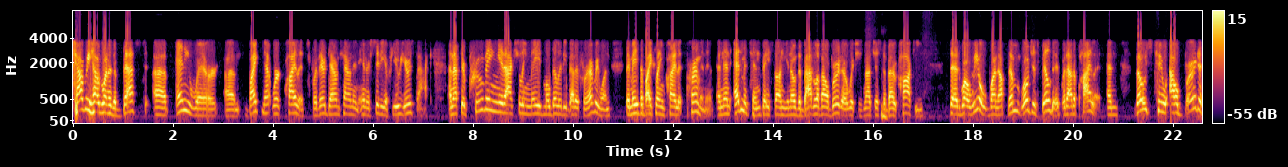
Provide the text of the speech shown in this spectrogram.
Calgary held one of the best uh, anywhere um, bike network pilots for their downtown and inner city a few years back. And after proving it actually made mobility better for everyone, they made the bike lane pilot permanent. And then Edmonton, based on, you know, the Battle of Alberta, which is not just about hockey, said, well, we'll one up them. We'll just build it without a pilot. And those two Alberta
